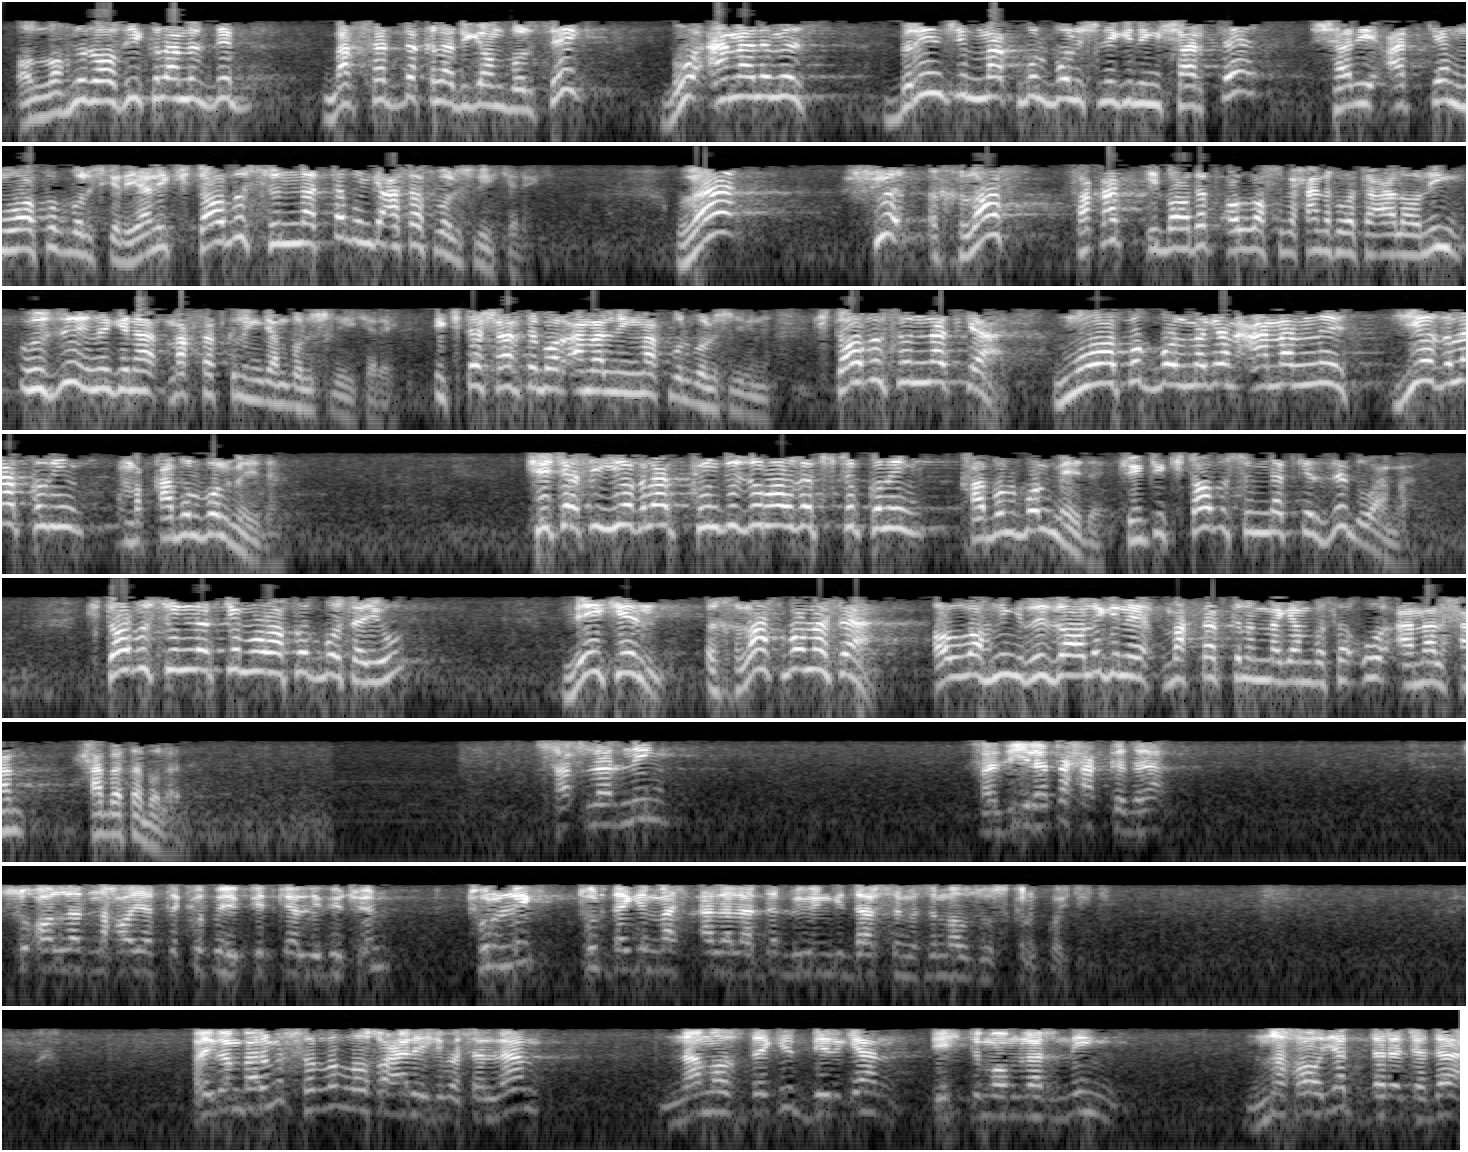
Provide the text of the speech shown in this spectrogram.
Ollohni rozi qilamiz deb maqsadda qiladigan bo'lsak bu amalimiz birinchi maqbul bo'lishligining sharti shariatga muvofiq bo'lishi kerak. Ya'ni kitobi sunnatda bunga asos bo'lishligi kerak. Va shu ixlos faqat ibodat alloh subhanahu va taoloning o'zinigina maqsad qilingan bo'lishligi kerak. Ikkita sharti bor amalning maqbul bo'lishligini. Kitobi sunnatga muvofiq bo'lmagan amalni yig'lab qiling qabul bo'lmaydi. Kechasi yig'lab kunduzi ro'za tutib qiling qabul bo'lmaydi. Chunki kitobi sunnatga zid u amal. Kitobi sunnatga muvofiq bo'lsayu lekin ixlos bo'lmasa ollohning rizoligini maqsad qilinmagan bo'lsa u amal ham habata bo'ladi. Saflarning fazilati haqida savollar nihoyatda ko'payib ketganligi uchun turli turdagi masalalarda bugungi darsimizni mavzusi qilib qo'ydik. Payg'ambarimiz sollallohu alayhi vasallam namozdagi bergan ehtimomlarning nihoyat darajada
